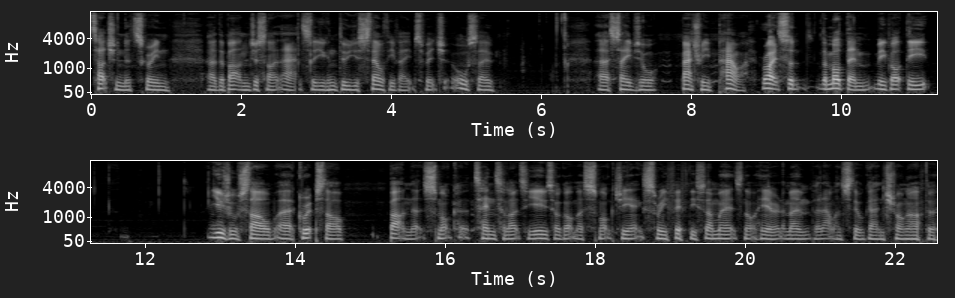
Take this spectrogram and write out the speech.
touching the screen, uh, the button just like that. So you can do your stealthy vapes, which also uh, saves your battery power. Right, so the mod then, we've got the usual style, uh, grip style button that Smok tend to like to use. I've got my Smok GX350 somewhere. It's not here at the moment, but that one's still going strong after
